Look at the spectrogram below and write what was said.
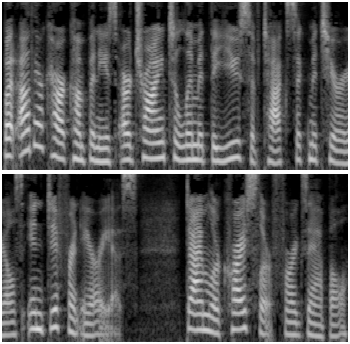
But other car companies are trying to limit the use of toxic materials in different areas. Daimler Chrysler, for example,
